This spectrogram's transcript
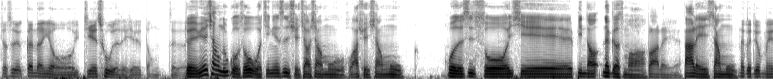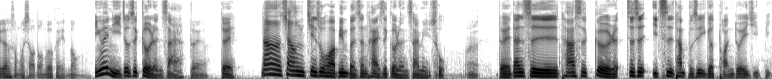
就是跟人有接触的这些东这个。对，因为像如果说我今天是雪橇项目、滑雪项目。或者是说一些冰刀那个什么芭蕾芭蕾项目，那个就没有什么小动作可以弄，因为你就是个人赛啊。对啊，对。那像竞速滑冰本身，它也是个人赛，没错。嗯，对。但是它是个人，这是一次，它不是一个团队一起比，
